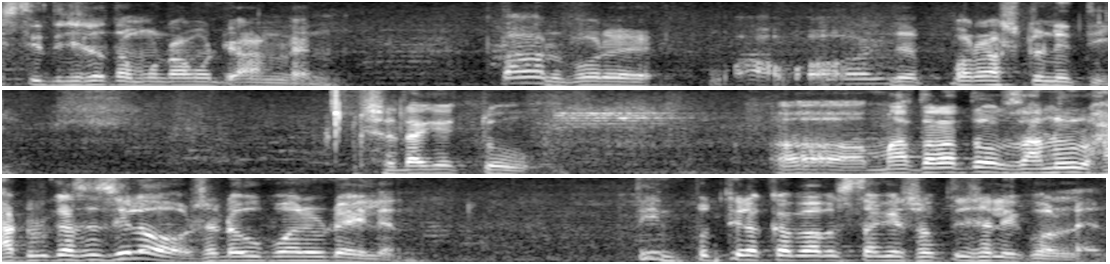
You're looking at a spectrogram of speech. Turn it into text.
স্থিতিশীলতা মোটামুটি আনলেন। তারপরে যে পররাষ্ট্রনীতি সেটাকে একটু মাতারা তো জানুর হাঁটুর কাছে ছিল, সেটা উপরে উঠে এলেন। তিন প্রতিরক্ষা ব্যবস্থাকে শক্তিশালী করলেন।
